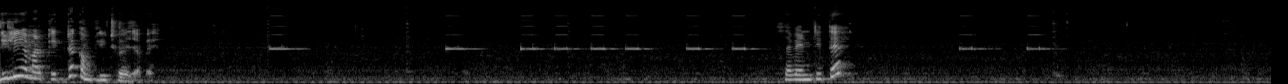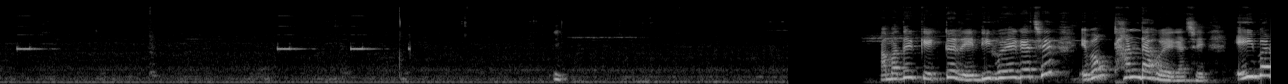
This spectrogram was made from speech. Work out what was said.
দিলেই আমার কেকটা কমপ্লিট হয়ে যাবে। সেভেন্টিতে আমাদের কেকটা রেডি হয়ে গেছে এবং ঠান্ডা হয়ে গেছে। এইবার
